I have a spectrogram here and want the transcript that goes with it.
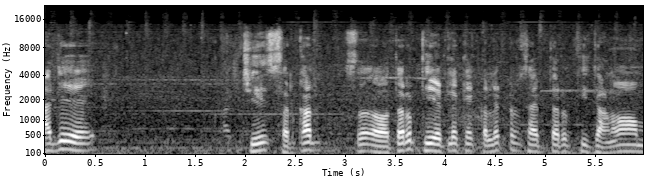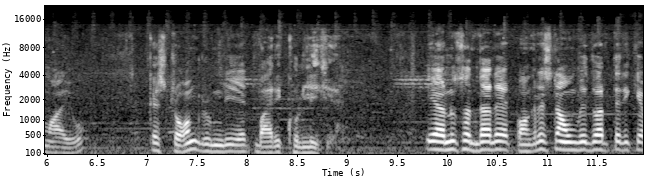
આજે જે સરકાર તરફથી એટલે કે કલેક્ટર સાહેબ તરફથી જાણવામાં આવ્યું કે સ્ટ્રોંગ રૂમની એક બારી ખુલ્લી છે. એ અનુસંધાને કોંગ્રેસના ઉમેદવાર તરીકે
